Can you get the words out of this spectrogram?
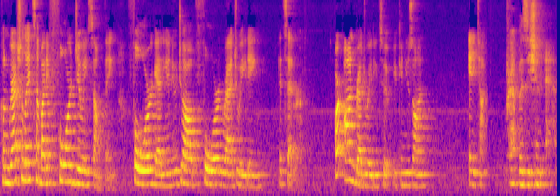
Congratulate somebody for doing something, for getting a new job, for graduating, etc. Or on graduating too. You can use on anytime. Preposition at.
